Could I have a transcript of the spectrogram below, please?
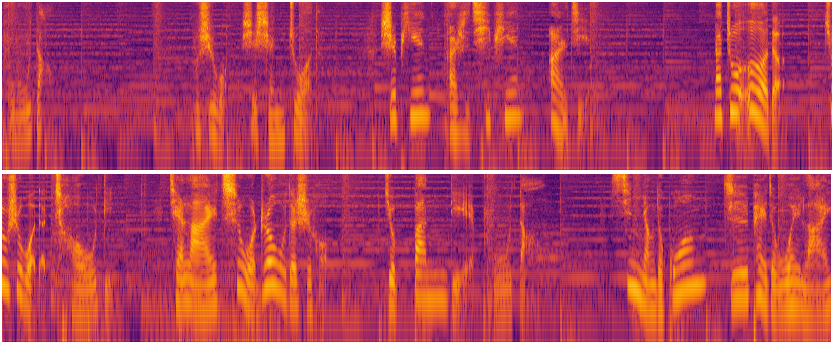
扑倒。不是我，是神做的。诗篇二十七篇二节，那作恶的，就是我的仇敌。前来吃我肉的时候，就斑点扑倒。信仰的光支配着未来，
